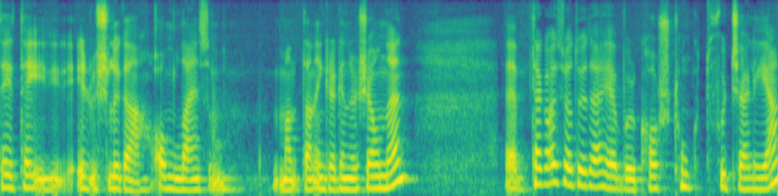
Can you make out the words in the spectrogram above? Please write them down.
de, de er jo ikke online som man, den yngre generasjonen. Det kan også være at det er hvor korstungt fortsattlige,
